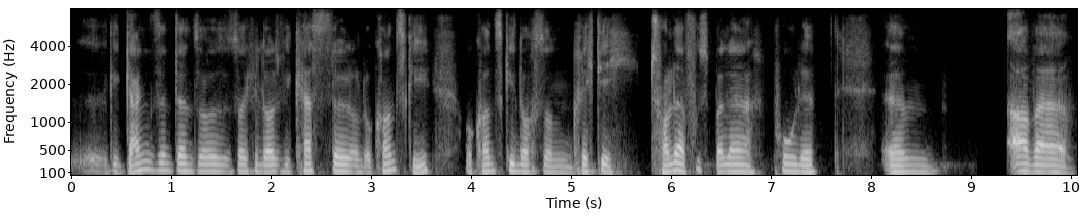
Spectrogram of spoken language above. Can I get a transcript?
äh, gegangen sind dann so solche Leute wie Kastel und Okonski. Okonski noch so ein richtig toller Fußballer, Pole. Ähm, aber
